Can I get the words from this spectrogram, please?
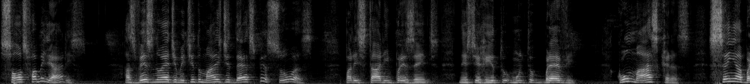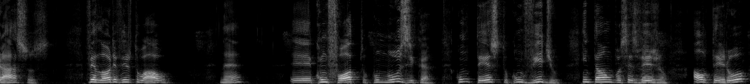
Só os familiares. Às vezes não é admitido mais de dez pessoas para estarem presentes neste rito muito breve, com máscaras, sem abraços, velório virtual, né? É, com foto, com música, com texto, com vídeo. Então vocês vejam, alterou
